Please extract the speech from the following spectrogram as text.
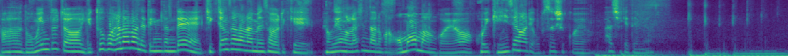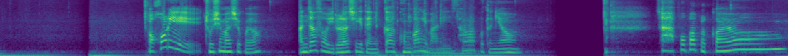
아, 너무 힘들죠. 유튜브 하나만 해도 힘든데 직장 생활 하면서 이렇게 병행을 하신다는 건 어마어마한 거예요. 거의 개인 생활이 없으실 거예요. 하시게 되면. 어, 허리 조심하시고요. 앉아서 일을 하시게 되니까 건강이 많이 상하거든요. 자, 뽑아볼까요?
